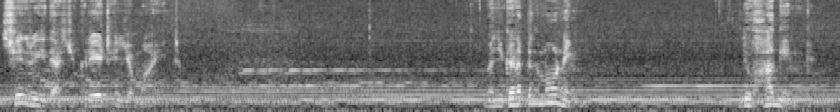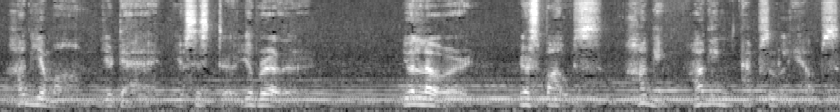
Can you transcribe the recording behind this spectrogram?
scenery that you create in your mind. When you get up in the morning, do hugging. Hug your mom, your dad, your sister, your brother, your lover, your spouse. Hugging. Hugging absolutely helps.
